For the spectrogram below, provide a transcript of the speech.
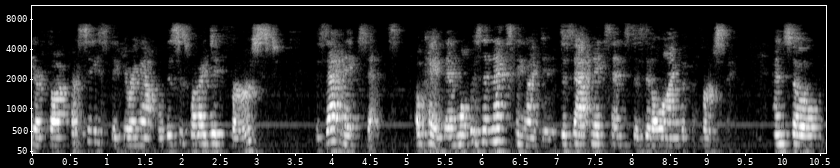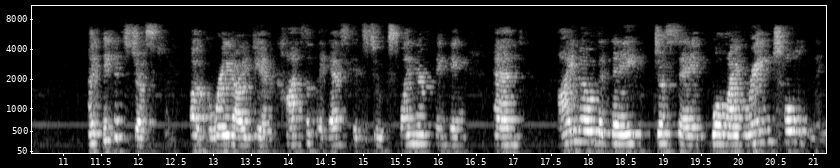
their thought processes, figuring out, well, this is what I did first. Does that make sense? Okay, then what was the next thing I did? Does that make sense? Does it align with the first thing? And so I think it's just a great idea to constantly ask kids to explain their thinking. And I know that they just say, well, my brain told me,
